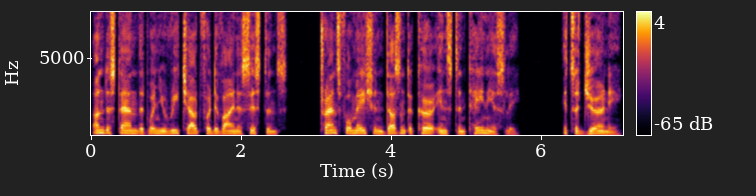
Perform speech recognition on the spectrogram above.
Understand that when you reach out for divine assistance, Transformation doesn't occur instantaneously. It's a journey,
